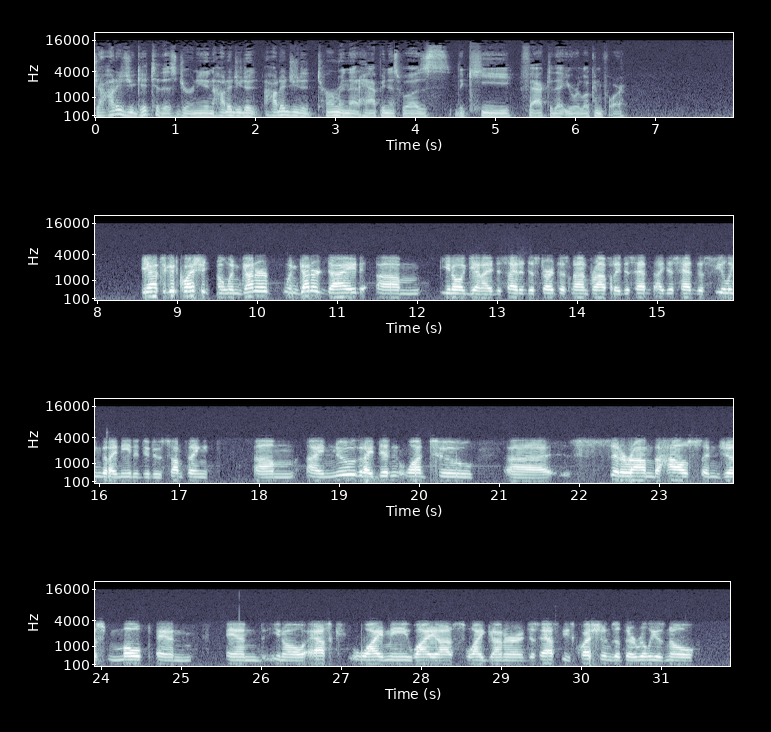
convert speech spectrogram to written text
How did you get to this journey, and how did you de- how did you determine that happiness was the key factor that you were looking for? Yeah, it's a good question. When Gunner when Gunner died, um, you know, again, I decided to start this nonprofit. I just had I just had this feeling that I needed to do something. Um, I knew that I didn't want to uh, sit around the house and just mope and and you know ask why me, why us, why Gunner, and just ask these questions that there really is no,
